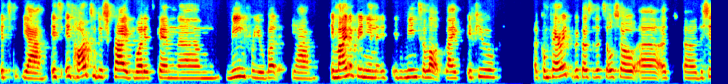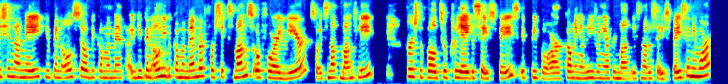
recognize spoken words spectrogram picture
it's yeah, it's it's hard to describe what it can um, mean for you, but yeah, in my opinion, it, it means a lot. Like if you uh, compare it, because that's also uh, a, a, decision I made. You can also become a mem- you can only become a member for six months or for a year, so it's not monthly first of all to create a safe space if people are coming and leaving every month it's not a safe space anymore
